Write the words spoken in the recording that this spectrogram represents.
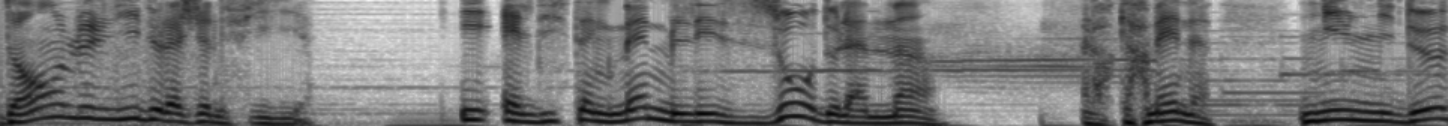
dans le lit de la jeune fille. Et elle distingue même les os de la main. Alors Carmen, ni une ni deux,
